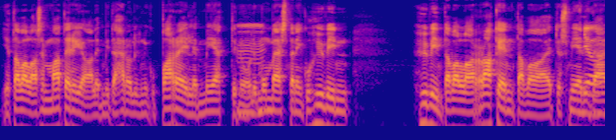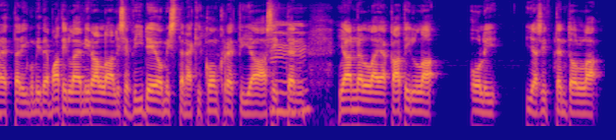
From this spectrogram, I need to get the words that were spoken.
ja tavallaan sen materiaalin, mitä hän oli niin kun pareille miettinyt, mm. oli mun mielestä niin kun hyvin, hyvin tavallaan rakentavaa, että jos mietitään, Joo. että niin kuin miten Matilla ja Miralla oli se video, mistä näki konkretiaa, sitten Jannella ja Katilla oli, ja sitten tuolla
